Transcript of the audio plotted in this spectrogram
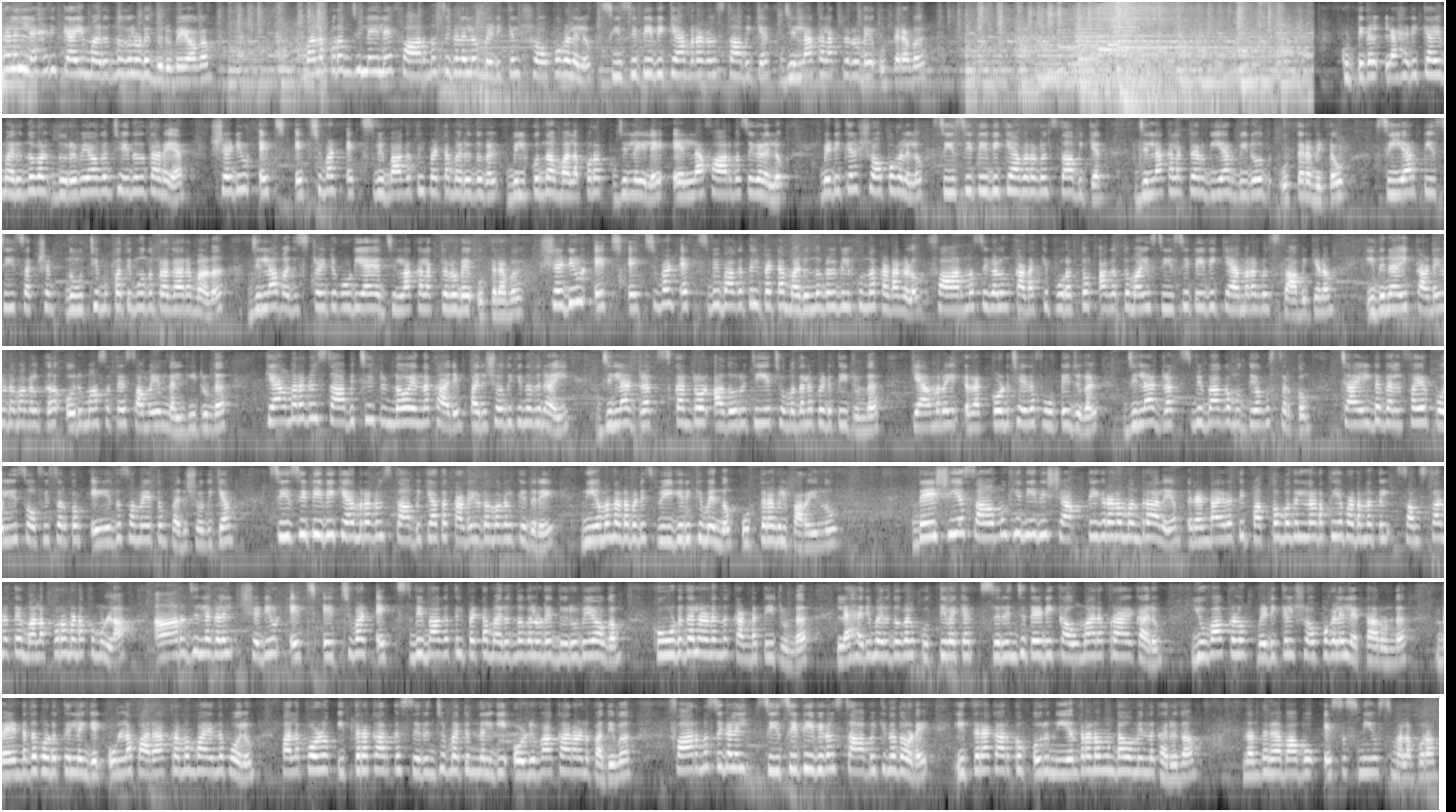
കുട്ടികളിൽ ലഹരിക്കായി മരുന്നുകളുടെ ദുരുപയോഗം. മലപ്പുറം ജില്ലയിലെ ഫാർമസികളിലും മെഡിക്കൽ ഷോപ്പുകളിലും സി സി ടി വി ക്യാമറകൾ സ്ഥാപിക്കാൻ ജില്ലാ കളക്ടറുടെ ഉത്തരവ്. കുട്ടികൾ ലഹരിക്കായി മരുന്നുകൾ ദുരുപയോഗം ചെയ്യുന്നത് തടയാൻ schedule H H one X വിഭാഗത്തിൽപ്പെട്ട മരുന്നുകൾ വിൽക്കുന്ന മലപ്പുറം ജില്ലയിലെ എല്ലാ ഫാർമസികളിലും മെഡിക്കൽ ഷോപ്പുകളിലും സി സി ടി വി ക്യാമറകൾ സ്ഥാപിക്കാൻ ജില്ലാ കളക്ടർ വി ആർ വിനോദ് ഉത്തരവിട്ടു. C R P C section നൂറ്റി മുപ്പത്തിമൂന്ന് പ്രകാരമാണ് ജില്ലാ മജിസ്ട്രേറ്റ് കൂടിയായ ജില്ലാ കളക്ടറുടെ ഉത്തരവ്. Schedule H H one X വിഭാഗത്തിൽപ്പെട്ട മരുന്നുകൾ വിൽക്കുന്ന കടകളും ഫാർമസികളും കടയ്ക്ക് പുറത്തും അകത്തുമായി സി സി ടി വി ക്യാമറകൾ സ്ഥാപിക്കണം. ഇതിനായി കടയുടമകൾക്ക് ഒരു മാസത്തെ സമയം നൽകിയിട്ടുണ്ട്. ക്യാമറകൾ സ്ഥാപിച്ചിട്ടുണ്ടോ എന്ന കാര്യം പരിശോധിക്കുന്നതിനായി ജില്ലാ ഡ്രഗ്സ് കൺട്രോൾ അതോറിറ്റിയെ ചുമതലപ്പെടുത്തിയിട്ടുണ്ട്. ക്യാമറയിൽ റെക്കോർഡ് ചെയ്ത ഫൂട്ടേജുകൾ ജില്ലാ ഡ്രഗ്സ് വിഭാഗം ഉദ്യോഗസ്ഥർക്കും ചൈൽഡ് വെൽഫെയർ പോലീസ് ഓഫീസർക്കും ഏത് സമയത്തും പരിശോധിക്കാം. സി സി ടി വി ക്യാമറകൾ സ്ഥാപിക്കാത്ത കടയുടമകൾക്കെതിരെ നിയമ നടപടി സ്വീകരിക്കുമെന്നും ഉത്തരവിൽ പറയുന്നു. ദേശീയ സാമൂഹ്യനീതി ശാക്തീകരണ മന്ത്രാലയം രണ്ടായിരത്തി പത്തൊമ്പതിൽ നടത്തിയ പഠനത്തിൽ സംസ്ഥാനത്തെ മലപ്പുറമടക്കമുള്ള ആറ് ജില്ലകളിൽ schedule H H one X വിഭാഗത്തിൽപ്പെട്ട മരുന്നുകളുടെ ദുരുപയോഗം കൂടുതലാണെന്ന് കണ്ടെത്തിയിട്ടുണ്ട്. ലഹരി മരുന്നുകൾ കുത്തിവെക്കാൻ സിറിഞ്ച് തേടി കൗമാരപ്രായക്കാരും യുവാക്കളും മെഡിക്കൽ ഷോപ്പുകളിൽ എത്താറുണ്ട്. വേണ്ടത് കൊടുത്തില്ലെങ്കിൽ ഉള്ള പരാക്രമം ഭയന്ന് പോലും പലപ്പോഴും ഇത്തരക്കാർക്ക് സിറിഞ്ചും മറ്റും നൽകി ഒഴിവാക്കാറാണ് പതിവ്. ഫാർമസികളിൽ സി സി ടി വികൾ സ്ഥാപിക്കുന്നതോടെ ഇത്തരക്കാർക്കും ഒരു നിയന്ത്രണമുണ്ടാവുമെന്ന് കരുതാം. Nandana Babu S S news Malappuram.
